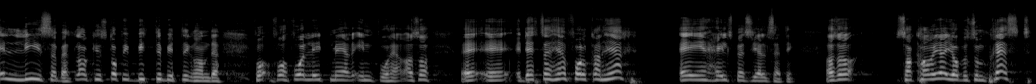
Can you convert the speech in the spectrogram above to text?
Elisabeth. La oss stoppe bitte, bitte grann der for, for, å få litt mer info her. Altså, eh, eh, Disse her folkene her er i en helt spesiell setting. Altså, Zakaria jobber som prest,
